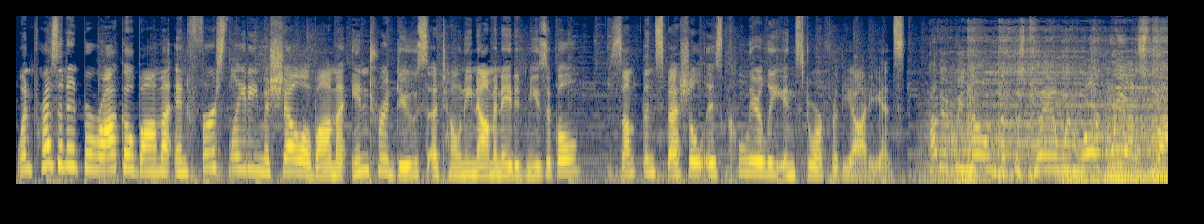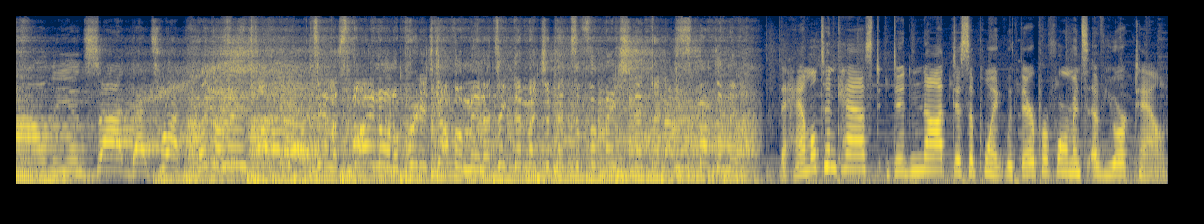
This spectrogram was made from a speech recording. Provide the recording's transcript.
When President Barack Obama and First Lady Michelle Obama introduce a Tony nominated musical, something special is clearly in store for the audience. How did we know that this plan would work? We had a spy on the inside, that's right. Like a lead on Tell a spying on the British government. I take their measurements, information, and then I smuggle it. The Hamilton cast did not disappoint with their performance of Yorktown,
